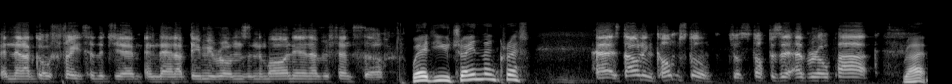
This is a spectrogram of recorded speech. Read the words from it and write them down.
and then I'd go straight to the gym, and then I'd do my runs in the morning and everything. So Where do you train then, Chris? Uh, it's down in Compstall, just opposite Etherow Park. Right,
